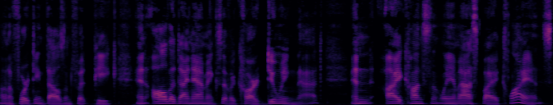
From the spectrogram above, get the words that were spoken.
on a 14,000 foot peak and all the dynamics of a car doing that. And I constantly am asked by clients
